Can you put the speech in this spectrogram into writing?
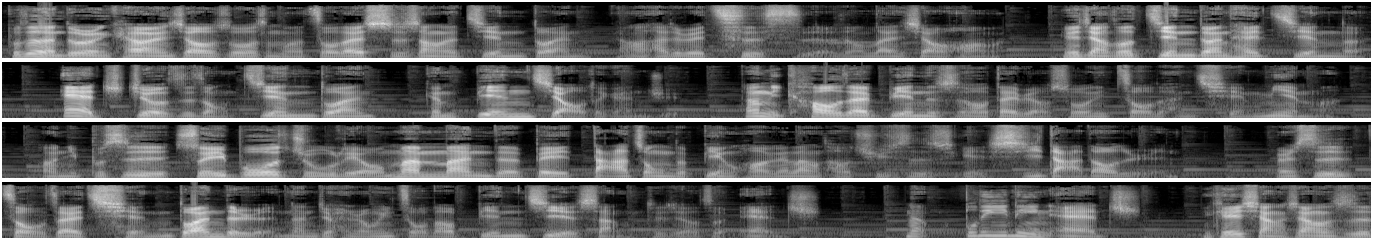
不是很多人开玩笑说什么走在时尚的尖端，然后他就被刺死了这种烂笑话吗？因为讲说尖端太尖了，edge 就有这种尖端跟边角的感觉。当你靠在边的时候，代表说你走得很前面嘛。啊，你不是随波逐流，慢慢的被大众的变化跟浪潮趋势给洗打到的人，而是走在前端的人，那你就很容易走到边界上，就叫做 edge。那 bleeding edge，你可以想象的是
